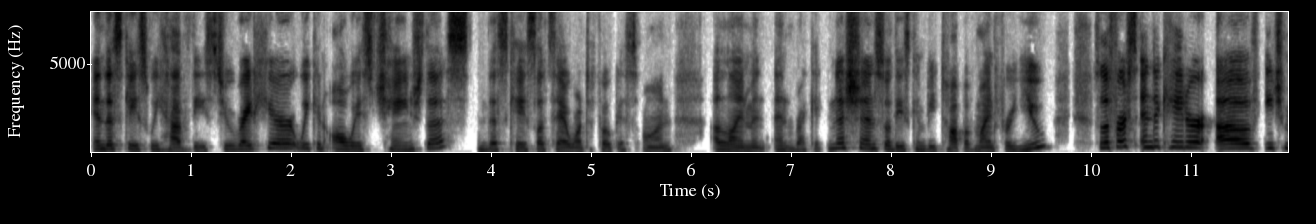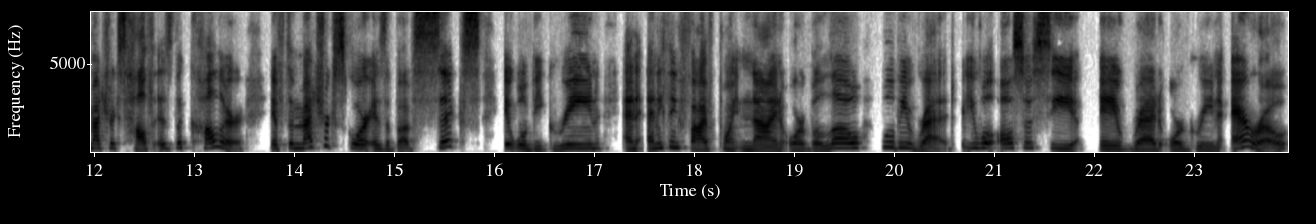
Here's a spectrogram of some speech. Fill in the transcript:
In this case, we have these two right here. We can always change this. In this case, let's say I want to focus on alignment, and recognition. So these can be top of mind for you. So the first indicator of each metric's health is the color. If the metric score is above six, it will be green, and anything 5.9 or below will be red. You will also see a red or green arrow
